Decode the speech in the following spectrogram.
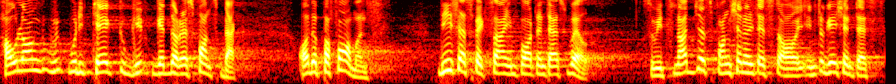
how long would it take to get, get the response back? Or the performance. These aspects are important as well. So it's not just functional tests or integration tests.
